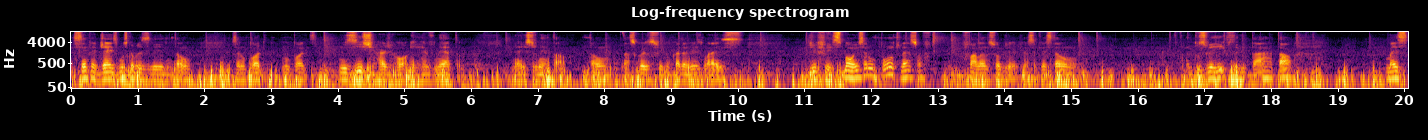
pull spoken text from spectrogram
é sempre é jazz, música brasileira. Então, você não pode, não pode, não existe hard rock, heavy metal, né, instrumental. Então, as coisas ficam cada vez mais difíceis. Bom, isso era um ponto, né? Só falando sobre essa questão dos veículos, da guitarra e tal. Mas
